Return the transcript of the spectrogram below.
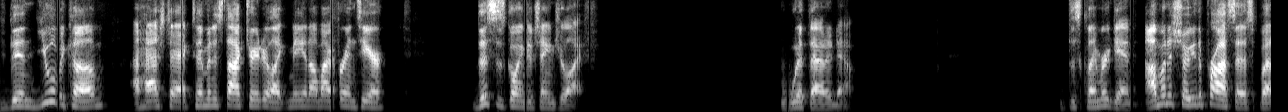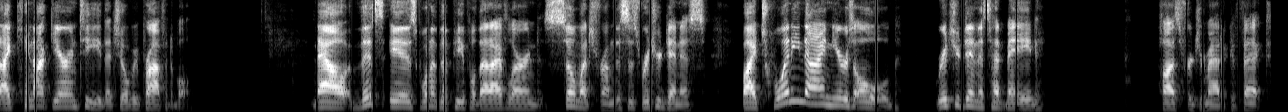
then you will become a hashtag 10 minute stock trader like me and all my friends here. This is going to change your life without a doubt. Disclaimer again I'm going to show you the process, but I cannot guarantee that you'll be profitable. Now, this is one of the people that I've learned so much from. This is Richard Dennis. By 29 years old, Richard Dennis had made, pause for dramatic effect,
